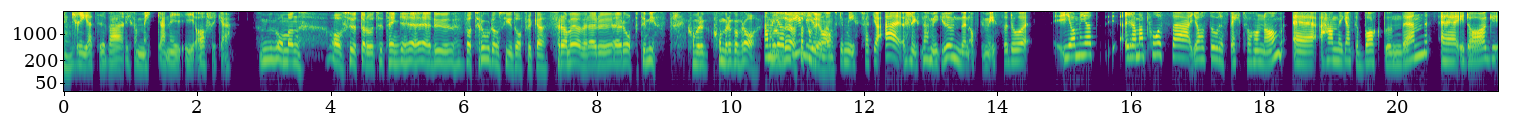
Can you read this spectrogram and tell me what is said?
mm. kreativa liksom, meckan i, i Afrika. Om man avslutar då, tänk, är du, vad tror du om Sydafrika framöver? Är du, är du optimist? Kommer det, kommer det gå bra? Kommer ja, men jag vill ju vara optimist för att jag är liksom i grunden optimist. Så då Ja, men jag, Ramaphosa, jag har stor respekt för honom. Eh, han är ganska bakbunden eh, idag.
